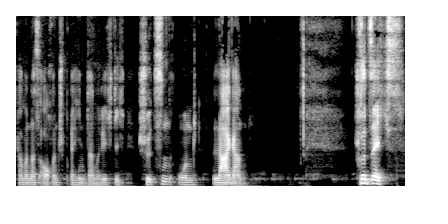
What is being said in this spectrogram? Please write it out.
kann man das auch entsprechend dann richtig schützen und lagern. Schritt 6.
